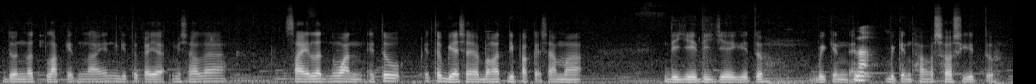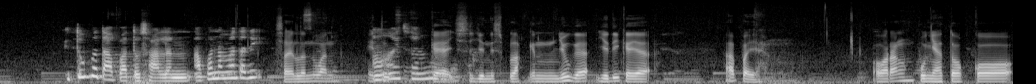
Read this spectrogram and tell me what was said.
download plugin lain gitu kayak misalnya Silent One itu itu biasa banget dipakai sama DJ DJ gitu bikin Nah. bikin house house gitu Itu buat apa tuh silent? Apa nama tadi? Silent One itu Oh, itu Silent kayak sejenis plugin juga jadi kayak apa ya orang punya toko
